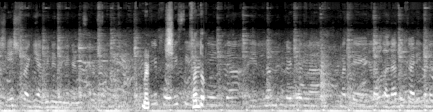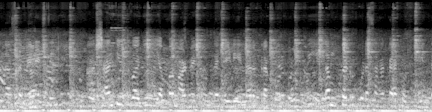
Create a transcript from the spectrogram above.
ವಿಶೇಷವಾಗಿ ಅಭಿನಂದನೆಗಳನ್ನ ಸಲ್ಲಿಸ್ತೀನಿ. ಪೊಲೀಸ್ ಇಲಾಖೆಯಿಂದ ಎಲ್ಲ ಮುಖಂಡರನ್ನ ಮತ್ತು ಎಲ್ಲ ಪದಾಧಿಕಾರಿಗಳನ್ನ ಸಭೆ ನಡೆಸಿ ಶಾಂತಿಯುತವಾಗಿ ಈ ಹಬ್ಬ ಮಾಡಬೇಕು ಅಂತ ಹೇಳಿ ಎಲ್ಲರ ಹತ್ರ ಕೋರ್ಕೊಂಡಿದ್ವಿ ಎಲ್ಲ ಮುಖಂಡರು ಕೂಡ ಸಹಕಾರ ಕೊಡ್ತೀವಿ ಅಂತ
